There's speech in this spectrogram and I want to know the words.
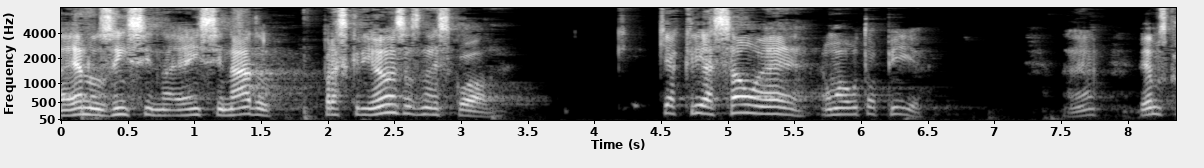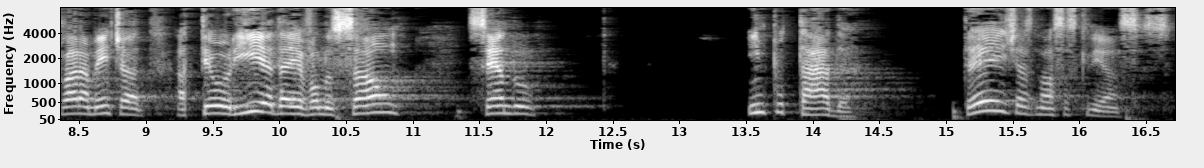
é nos ensina, é ensinado para as crianças na escola, que a criação é uma utopia. Né? Vemos claramente a, a teoria da evolução sendo imputada desde as nossas crianças.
